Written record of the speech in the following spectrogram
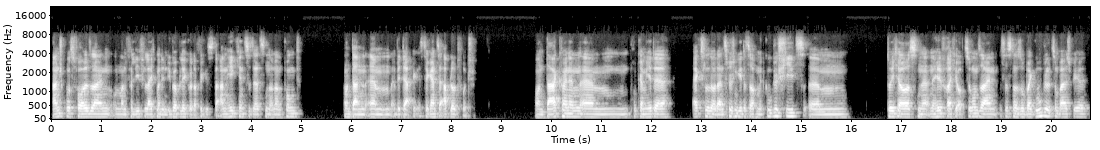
anspruchsvoll sein und man verliert vielleicht mal den Überblick oder vergisst da ein Häkchen zu setzen oder einen Punkt. Und dann ähm, wird der, ist der ganze Upload futsch. Und da können ähm, programmierte Excel oder inzwischen geht es auch mit Google Sheets ähm, durchaus eine, eine hilfreiche Option sein. Es ist nur so bei Google zum Beispiel,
